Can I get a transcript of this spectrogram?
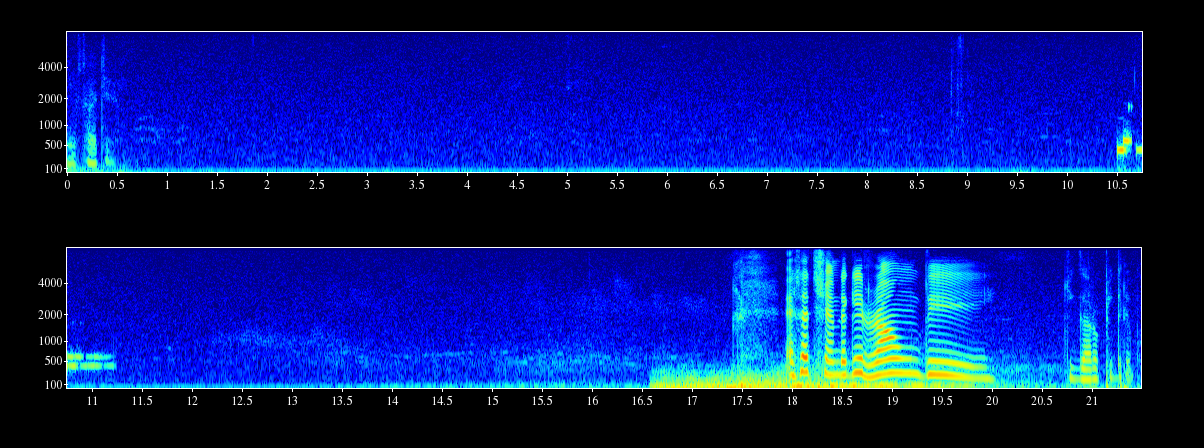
continue searching. ესეც შემდეგი რაუნდი გიგარო ფიგრებო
